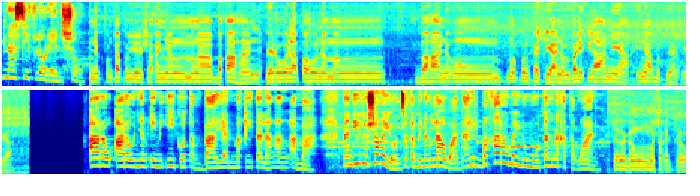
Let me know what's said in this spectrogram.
na si Florencio. Nagpunta po siya sa kanyang mga bakahan pero wala pa ho namang baha noong magpunta siya. Nung balik lang niya, inabot na siya. Araw-araw niyang iniikot ang bayan makita lang ang ama. Nandito siya ngayon sa tabi ng lawa dahil baka raw may lumutang na katawan. Talagang masakit raw.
